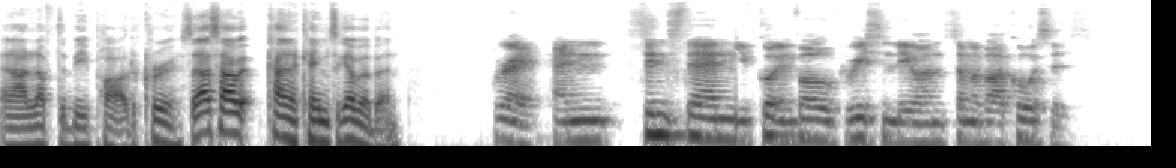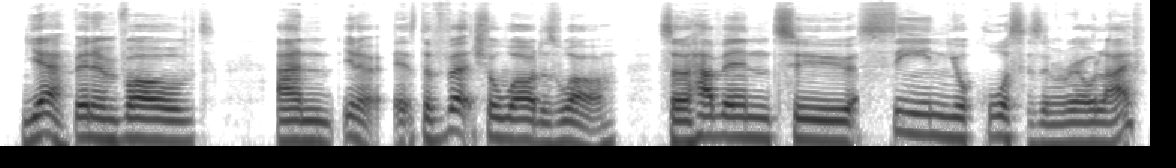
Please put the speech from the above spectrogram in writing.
and I'd love to be part of the crew. So that's how it kind of came together, Ben. Great. And since then, you've got involved recently on some of our courses. Yeah, been involved. And, you know, it's the virtual world as well. So having to seen your courses in real life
